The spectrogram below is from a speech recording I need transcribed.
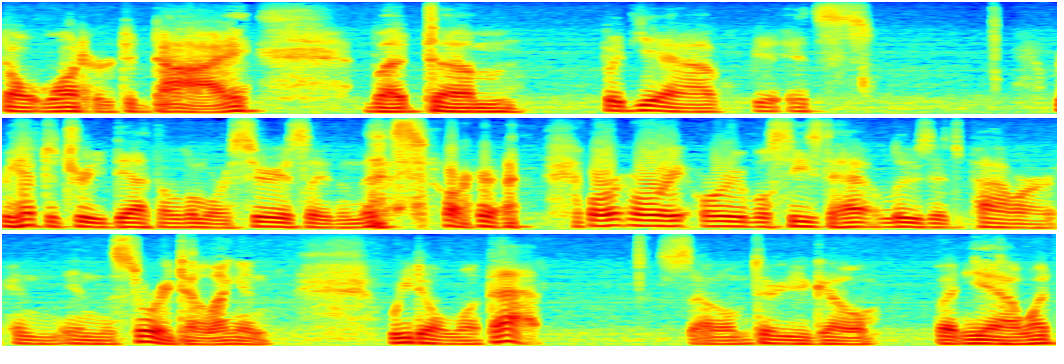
don't want her to die, but um, but yeah, it, it's we have to treat death a little more seriously than this, or or or, or it will cease to ha lose its power in in the storytelling, and we don't want that. So there you go. But yeah, what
